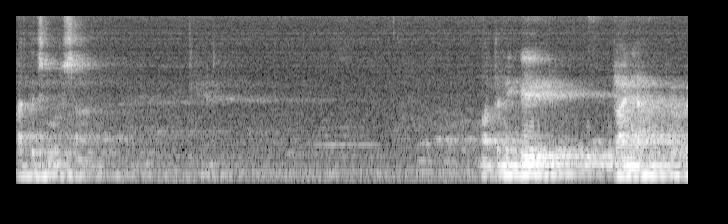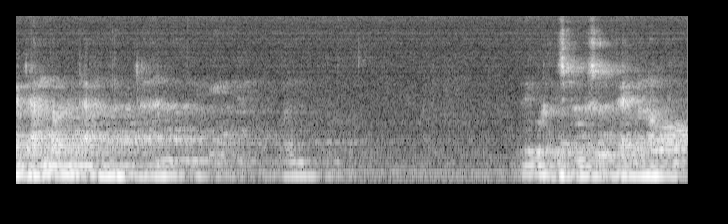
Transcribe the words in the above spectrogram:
hadis kursa. Mata ini banyak perbedaan-perbedaan perbedaan ini udah disebut sampai menawa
